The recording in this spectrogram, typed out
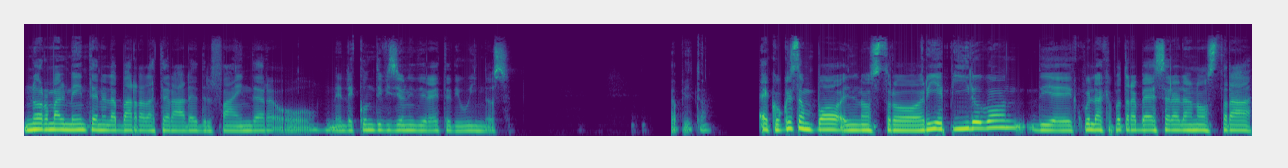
normalmente nella barra laterale del Finder o nelle condivisioni di rete di Windows. capito Ecco, questo è un po' il nostro riepilogo di eh, quella che potrebbe essere la nostra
